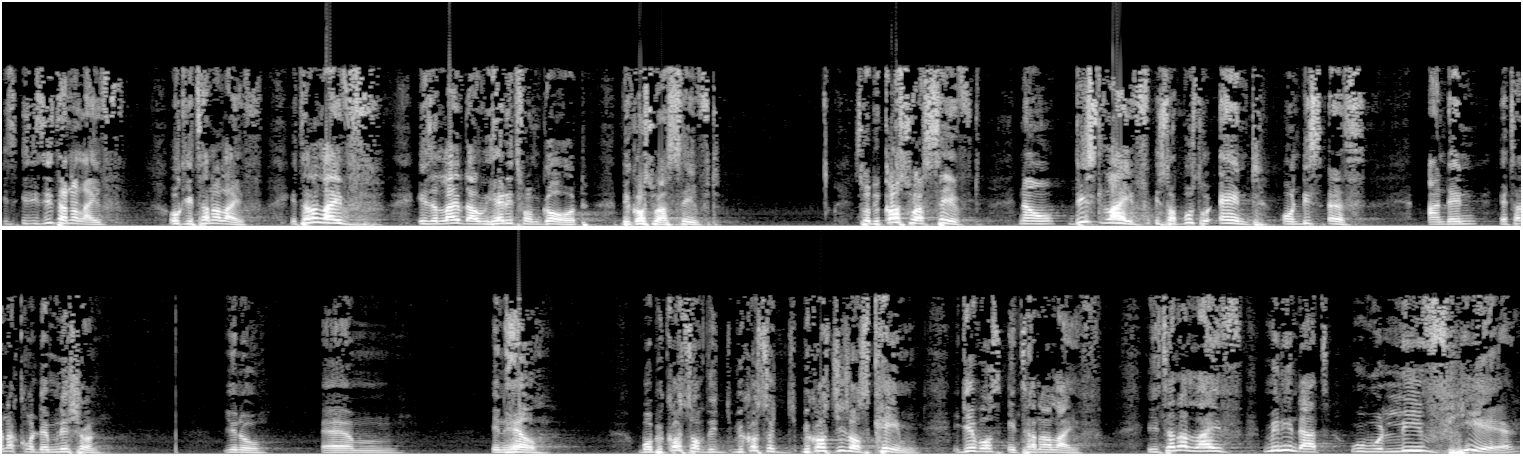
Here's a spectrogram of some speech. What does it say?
Is, eternal life? Okay, eternal life. Eternal life is a life that we inherit from God because we are saved. So because we are saved, now this life is supposed to end on this earth and then eternal condemnation, you know, um, in hell. But because of the, because of, because Jesus came, He gave us eternal life. Eternal life meaning that we will live here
